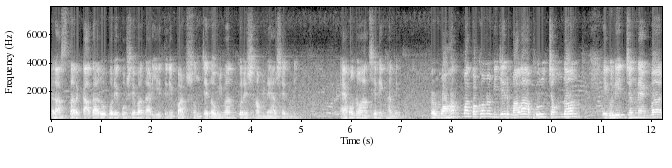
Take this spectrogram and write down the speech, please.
রাস্তার কাদার উপরে বসে বা দাঁড়িয়ে তিনি পাঠ শুনছেন, অভিমান করে সামনে আসেননি। এমনও আছেন এখানে। মহাত্মা কখনো নিজের মালা, ফুল, চন্দন, এগুলির জন্য একবার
